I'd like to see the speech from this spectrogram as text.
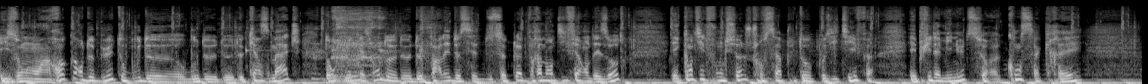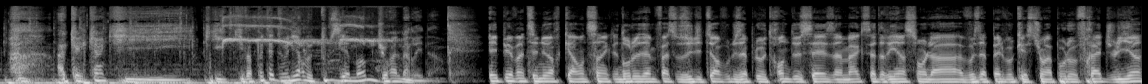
Ils ont un record de buts au bout de, au bout de, de, de 15 matchs. Donc l'occasion de, de, de parler de, ces- de ce club vraiment différent des autres. Et quand il fonctionne, je trouve ça plutôt positif. Et puis la minute sera consacrée à quelqu'un qui, qui, qui va peut-être devenir le 12e homme du Real Madrid. Et puis à 21h45, les drôles de dames face aux auditeurs, vous nous appelez au 32-16. hein, Max, Adrien sont là. Vos appels, vos questions, Apollo, Fred, Julien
